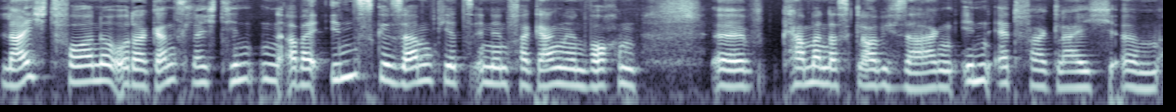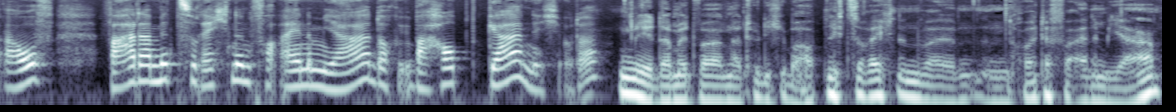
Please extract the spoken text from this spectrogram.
leicht vorne oder ganz leicht hinten, aber insgesamt jetzt in den vergangenen Wochen äh, kann man das, glaube ich, sagen, in etwa gleich ähm, auf. War damit zu rechnen vor einem Jahr doch überhaupt gar nicht, oder? Nee, damit war natürlich überhaupt nicht zu rechnen, weil äh, heute vor einem Jahr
